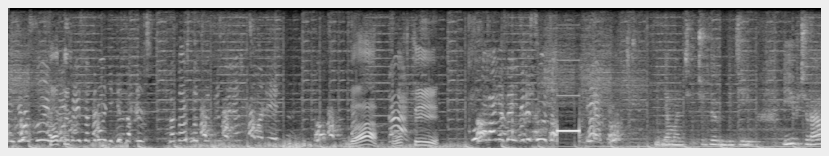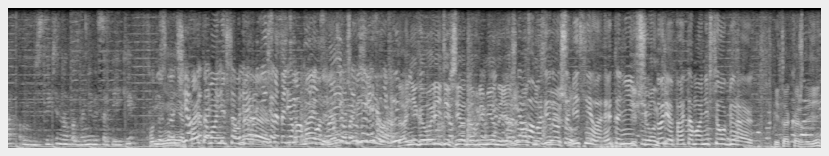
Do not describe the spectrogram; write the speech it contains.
заинтересуются Как ты- твои сотрудники за, за то, что ты признаешь малолетним. Да? Ух ты! Вами заинтересуются Я мать четверых детей. И вчера действительно позвонили с опеки. Вот это нет, поэтому они все убирают. Я вам. Да не говорите все одновременно, я же Я вас вам не один раз слышу. объяснила, это не территория, поэтому они все убирают. И так каждый день?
